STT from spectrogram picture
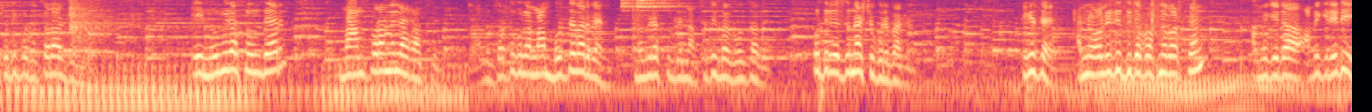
সঠিক পথে চলার জন্য। এই নবী রাসূলদের নাম কোরআনে লেখা আছে। আপনি যতগুলো নাম বলতে পারবেন নবী রাসূলদের নাম সঠিকভাবে বলতে হবে। প্রতিটা জন্য নষ্ট করে পাবেন। ঠিক আছে? আপনি অলরেডি দুটো প্রশ্ন পাচ্ছেন আপনি কি এটা আপনি কি রেডি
